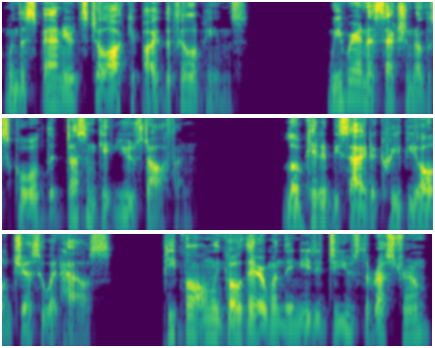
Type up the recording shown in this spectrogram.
when the Spaniards still occupied the Philippines. We were in a section of the school that doesn't get used often. Located beside a creepy old Jesuit house, people only go there when they needed to use the restroom,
